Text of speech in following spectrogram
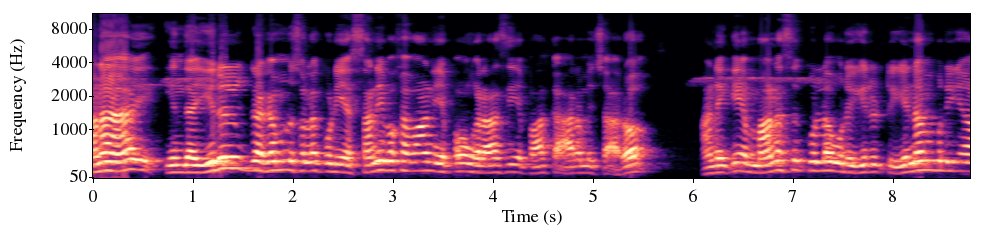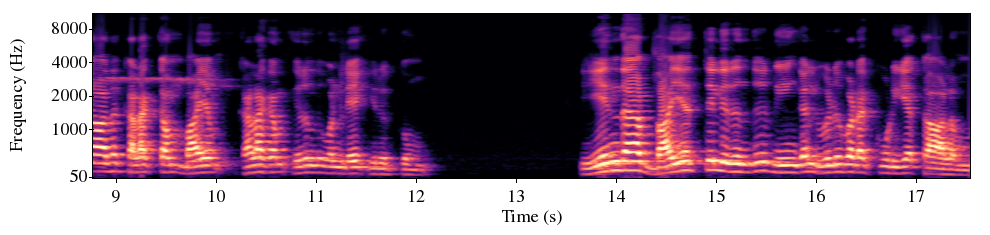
ஆனால் இந்த இருள் கிரகம்னு சொல்லக்கூடிய சனி பகவான் எப்போ உங்கள் ராசியை பார்க்க ஆரம்பிச்சாரோ அன்னைக்கே மனசுக்குள்ள ஒரு இருட்டு இனம் புரியாத கலக்கம் பயம் கலகம் இருந்து கொண்டே இருக்கும். இந்த பயத்தில் இருந்து நீங்கள் விடுபடக்கூடிய காலம்.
